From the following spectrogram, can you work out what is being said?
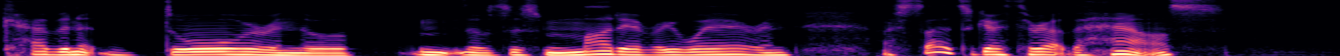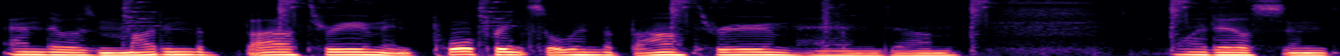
cabinet door, and there, were, mm, there was this mud everywhere. And I started to go throughout the house, and there was mud in the bathroom, and paw prints all in the bathroom, and um, what else? And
